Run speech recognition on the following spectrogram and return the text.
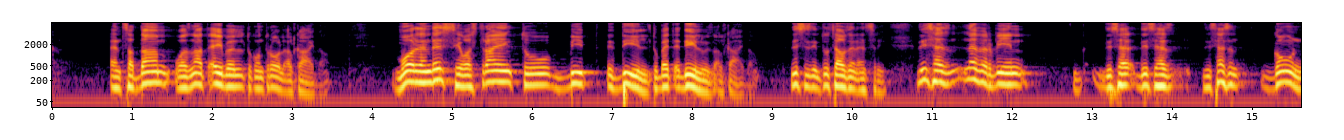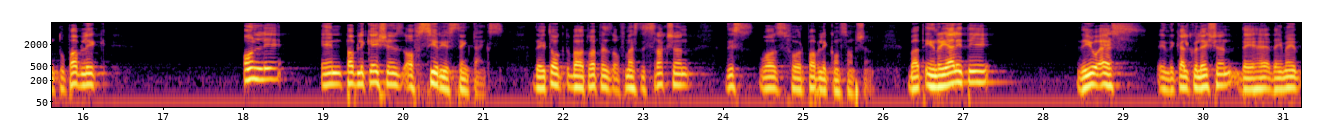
And Saddam was not able to control Al Qaeda. More than this, he was trying to beat a deal, to bet a deal with Al Qaeda. This is in 2003. This has never been, this, ha this, has, this hasn't gone to public only in publications of serious think tanks. They talked about weapons of mass destruction. This was for public consumption. But in reality, the US, in the calculation, they, they, made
